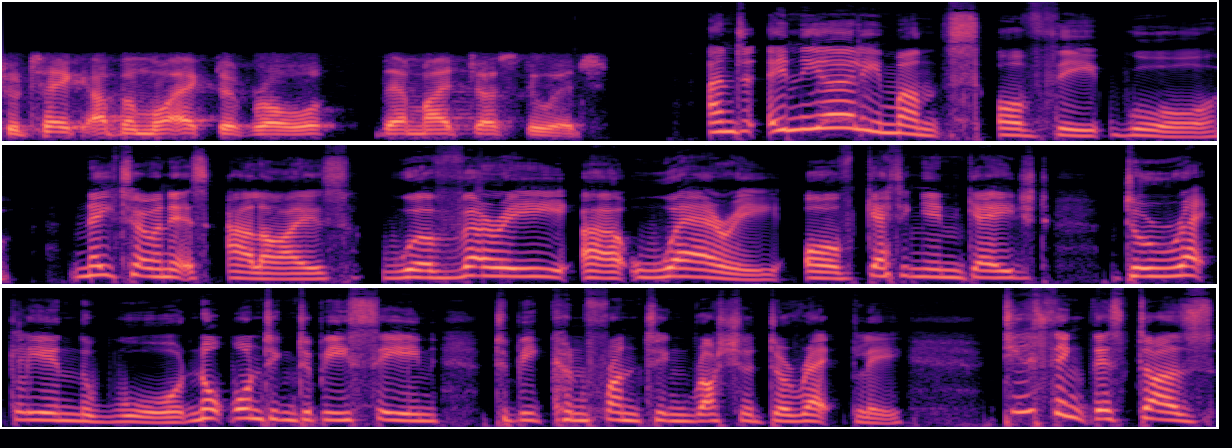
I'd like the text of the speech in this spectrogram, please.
to take up a more active role, they might just do it. And in the early months of the war, NATO and its allies were very uh, wary of getting engaged directly in the war, not wanting to be seen to be confronting Russia directly. Do you think this does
